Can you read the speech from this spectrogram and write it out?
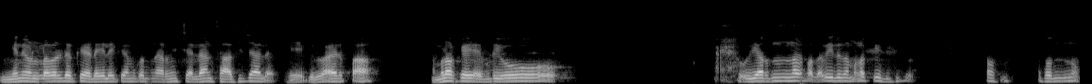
ഇങ്ങനെയുള്ളവരുടെ ഒക്കെ ഇടയിലേക്ക് നമുക്കൊന്ന് ഇറങ്ങി ചെല്ലാൻ സാധിച്ചാൽ ഹേ ഗുരുവായൂരപ്പ നമ്മളൊക്കെ എവിടെയോ ഉയർന്ന പദവിയിൽ നമ്മളൊക്കെ ഇരിക്കുന്നു. അതൊന്നും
